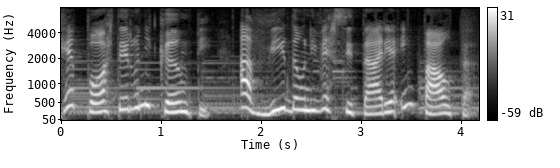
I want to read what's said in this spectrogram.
Repórter Unicamp. A vida universitária em pauta.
